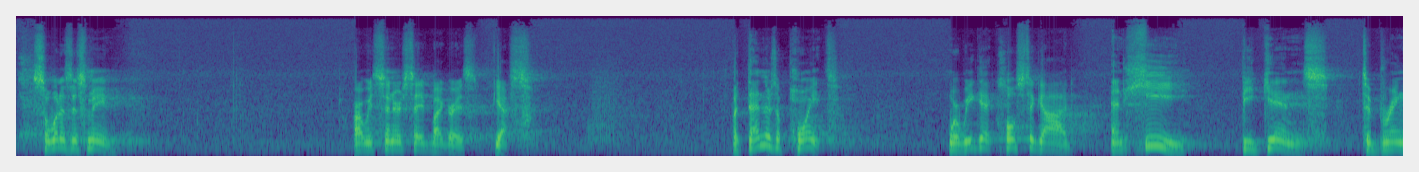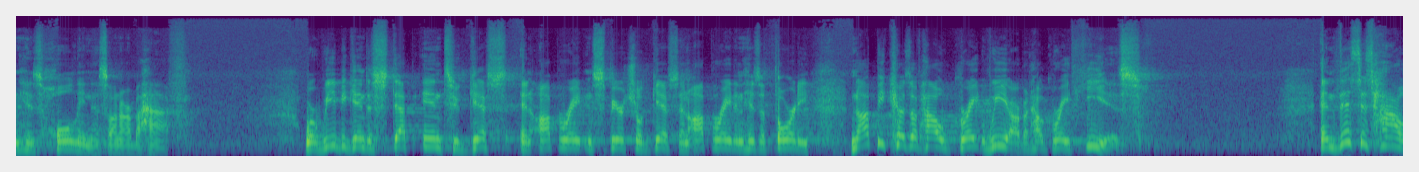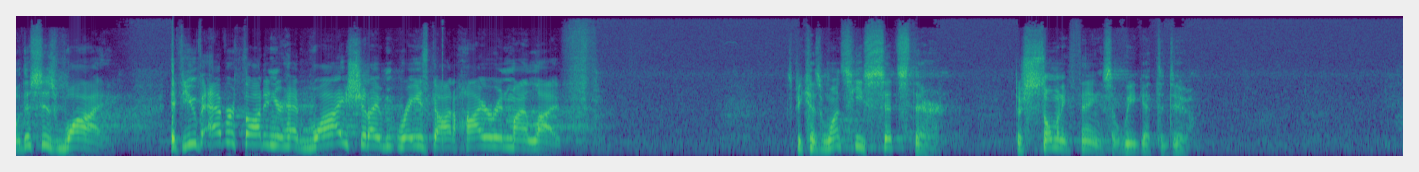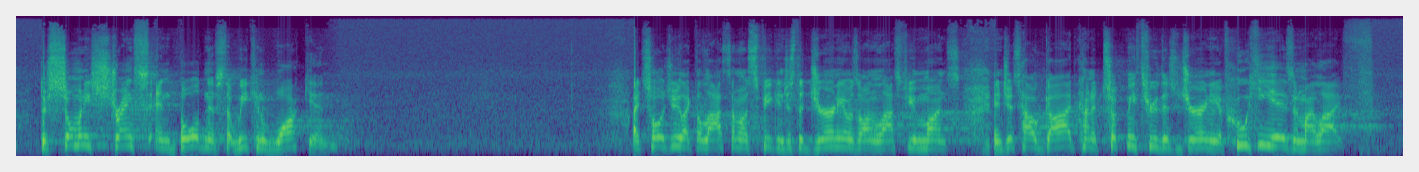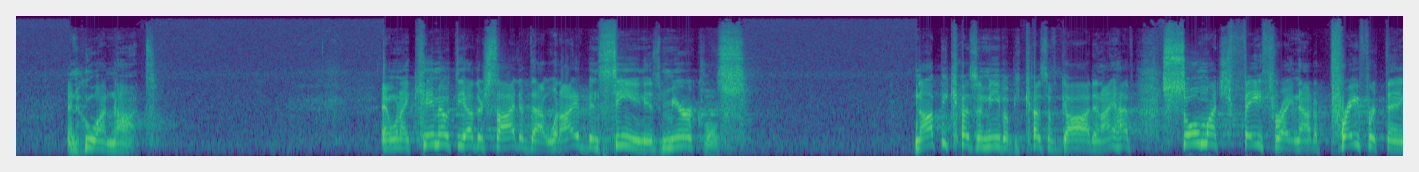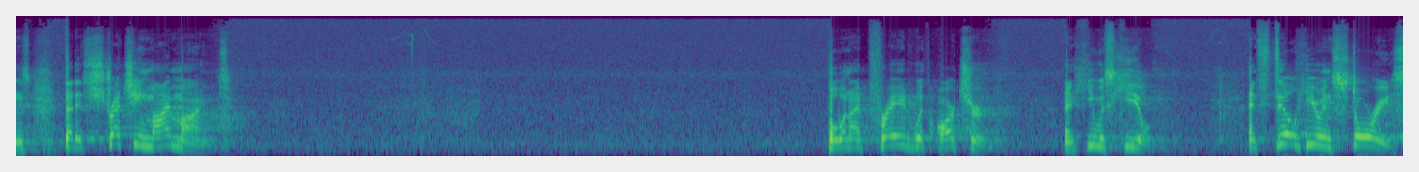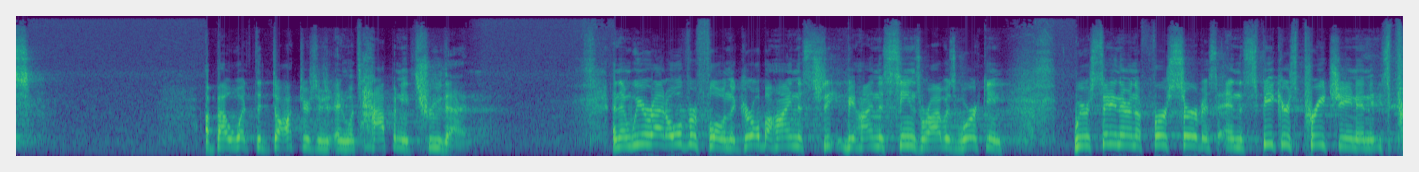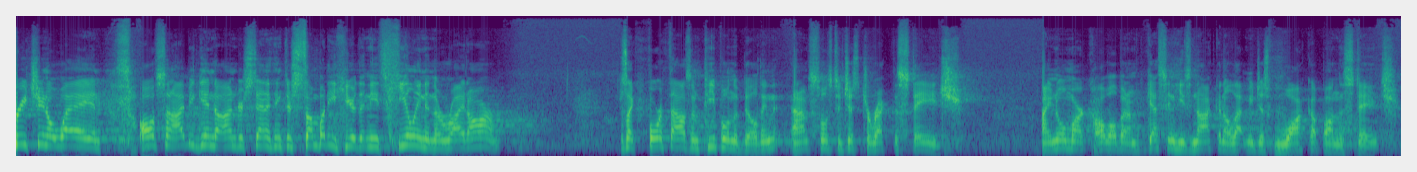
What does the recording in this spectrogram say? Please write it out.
So, what does this mean? Are we sinners saved by grace? Yes. But then there's a point where we get close to God and He begins to bring His holiness on our behalf. Where we begin to step into gifts and operate in spiritual gifts and operate in His authority, not because of how great we are, but how great He is. And this is how, this is why. If you've ever thought in your head, why should I raise God higher in my life? It's because once He sits there, there's so many things that we get to do. There's so many strengths and boldness that we can walk in. I told you, like the last time I was speaking, just the journey I was on the last few months, and just how God kind of took me through this journey of who He is in my life and who I'm not. And when I came out the other side of that, what I have been seeing is miracles. Not because of me, but because of God. And I have so much faith right now to pray for things that it's stretching my mind. But when I prayed with Archer and he was healed, and still hearing stories about what the doctors are, and what's happening through that. And then we were at Overflow, and the girl behind the, behind the scenes where I was working, we were sitting there in the first service, and the speaker's preaching, and he's preaching away, and all of a sudden I begin to understand I think there's somebody here that needs healing in their right arm. There's like 4,000 people in the building, and I'm supposed to just direct the stage. I know Mark Caldwell, but I'm guessing he's not going to let me just walk up on the stage.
